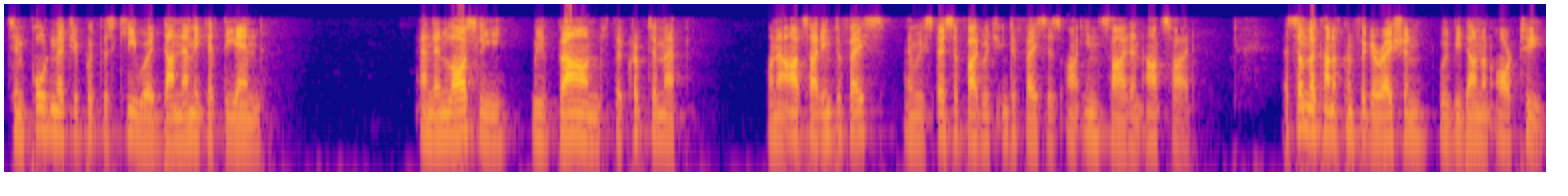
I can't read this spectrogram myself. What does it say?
It's important that you put this keyword dynamic at the end. And then lastly, we've bound the crypto map on our outside interface and we've specified which interfaces are inside and outside. A similar kind of configuration would be done on R2.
